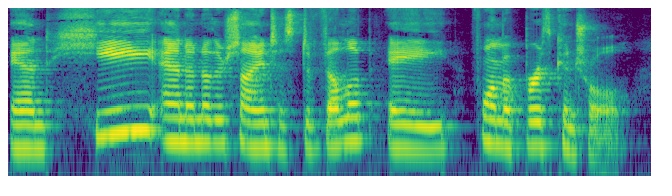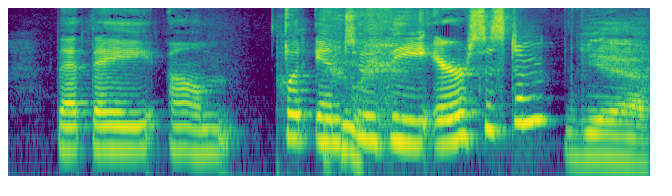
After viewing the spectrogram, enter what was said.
and he and another scientist develop a form of birth control that they um, put into the air system, Yeah,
